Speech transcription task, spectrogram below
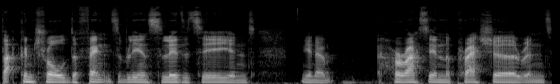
that control defensively and solidity and, you know, harassing the pressure and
